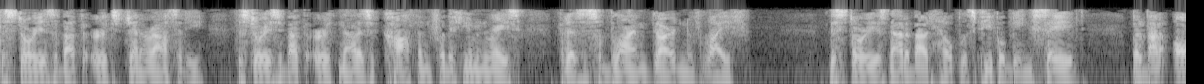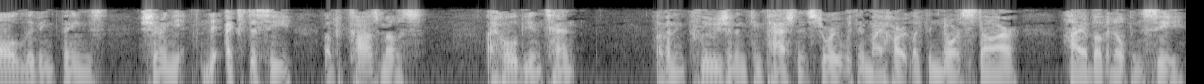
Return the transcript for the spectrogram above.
The story is about the earth's generosity. The story is about the earth not as a coffin for the human race, but as a sublime garden of life. This story is not about helpless people being saved, but about all living things sharing the, the ecstasy of the cosmos. I hold the intent of an inclusion and compassionate story within my heart like the North Star high above an open sea.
